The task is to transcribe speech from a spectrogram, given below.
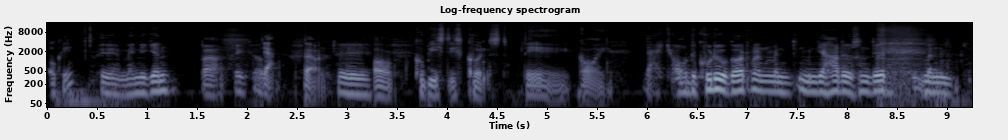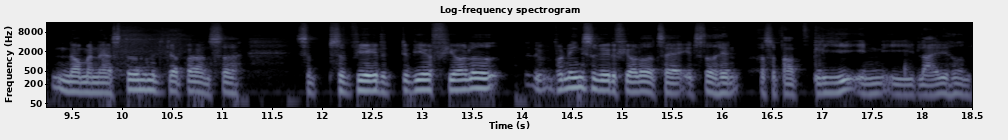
Okay. Øh, men igen, børn, ikke? Og, Ja, børn Øh, og kubistisk kunst. Det går ikke. ja, jo, det kunne det jo godt, men, men, men jeg har det jo sådan lidt, men når man er afsted med de der børn, så, så, så virker det, det virker fjollet, på den ene side virker det fjollet at tage et sted hen, og så bare blive inde i lejligheden,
